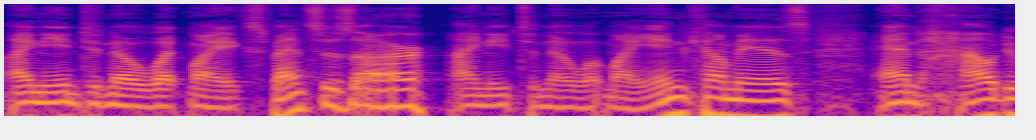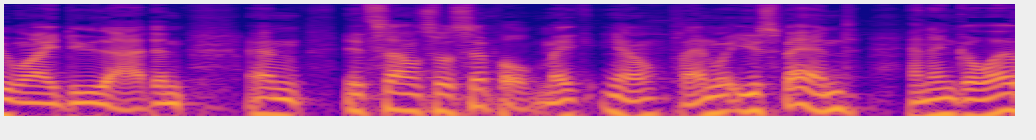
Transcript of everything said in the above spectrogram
i need to know what my expenses are. I need to know what my income is and how do i do that? And and it sounds so simple. Make you know plan what you spend and then go out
